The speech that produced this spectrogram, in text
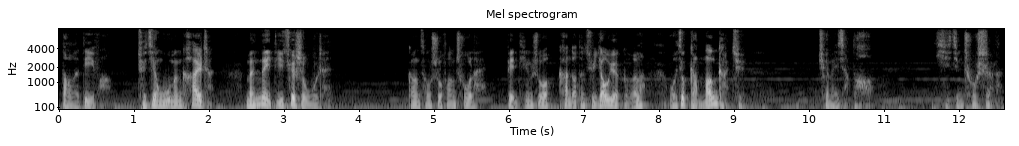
到了地方，却见屋门开着，门内的确是无人。刚从书房出来，便听说看到他去邀月阁了，我就赶忙赶去，却没想到已经出事了。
